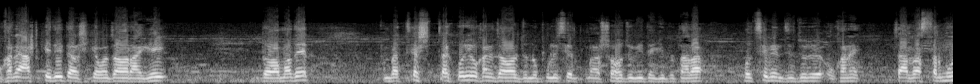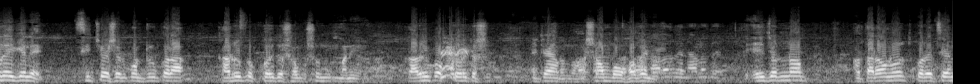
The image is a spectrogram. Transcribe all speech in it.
ওখানে আটকে দিই, তারা শিক্ষা যাওয়ার আগেই। তো আমাদের আমরা চেষ্টা করি ওখানে যাওয়ার জন্য, পুলিশের সহযোগিতা কিন্তু তারা বলছিলেন যে জুড়ে ওখানে চার রাস্তার মোড়ে গেলে সিচুয়েশন কন্ট্রোল করা কারোর পক্ষে হয়তো মানে কারোর পক্ষে হয়তো এটা সম্ভব হবে না। এই জন্য তারা অনুরোধ করেছেন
